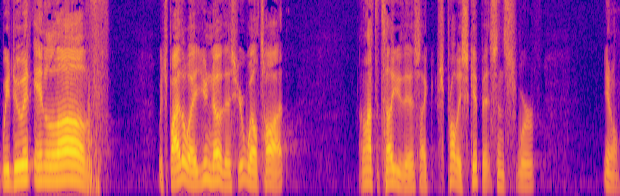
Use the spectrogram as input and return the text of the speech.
We do it in love. Which, by the way, you know this, you're well taught. I don't have to tell you this. I should probably skip it since we're, you know,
